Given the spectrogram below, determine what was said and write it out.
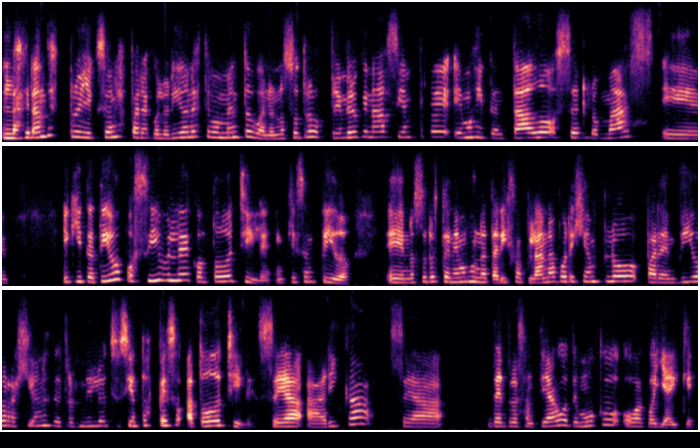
Las grandes proyecciones para colorido en este momento, bueno, nosotros primero que nada siempre hemos intentado ser lo más eh, equitativo posible con todo Chile. ¿En qué sentido? Eh, nosotros tenemos una tarifa plana, por ejemplo, para envío a regiones de 3.800 pesos a todo Chile, sea a Arica, sea dentro de Santiago, Temuco o a Coyhaique,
